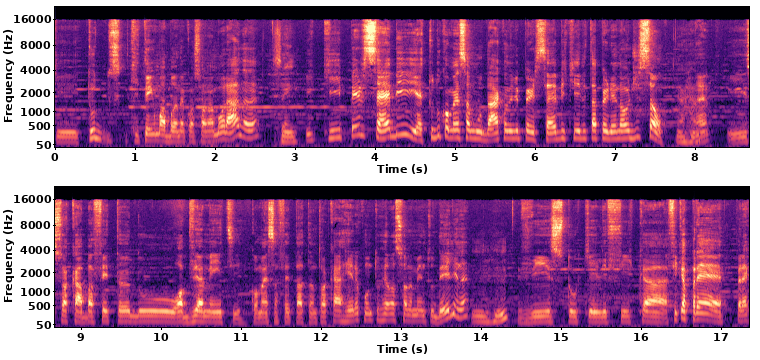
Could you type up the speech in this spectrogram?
que, tudo, que tem uma banda com a sua namorada, né? Sim. E que percebe, é, tudo começa a mudar quando ele percebe que ele tá perdendo a audição, Aham. né? E isso acaba afetando, obviamente, começa a afetar tanto a carreira quanto o relacionamento dele, né? Uhum. Visto que ele fica, fica pré, pré,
